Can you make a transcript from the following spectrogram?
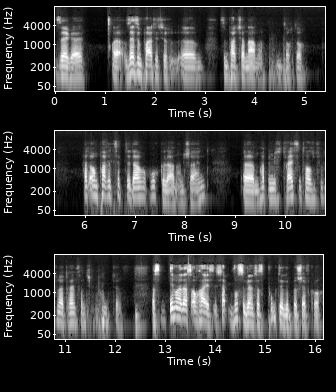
sehr geil. Ja, sehr sympathische, ähm, sympathischer Name. Doch, doch. Hat auch ein paar Rezepte da hochgeladen anscheinend. Ähm, hat nämlich 13.523 Punkte. Was immer das auch heißt. Ich hab, wusste gar nicht, dass es Punkte gibt bei Chefkoch.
